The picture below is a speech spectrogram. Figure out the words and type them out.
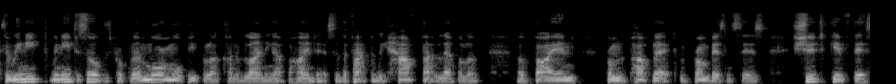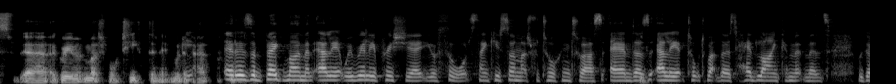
So we need we need to solve this problem, and more and more people are kind of lining up behind it. So the fact that we have that level of of buy-in from the public and from businesses should give this uh, agreement much more teeth than it would have had. Before. It is a big moment, Elliot. We really appreciate your thoughts. Thank you so much for talking to us. And as Elliot talked about those headline commitments, we're going to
